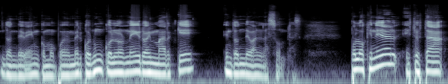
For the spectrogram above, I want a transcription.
donde ven, como pueden ver, con un color negro marqué en donde van las sombras. Por lo general, esto está,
